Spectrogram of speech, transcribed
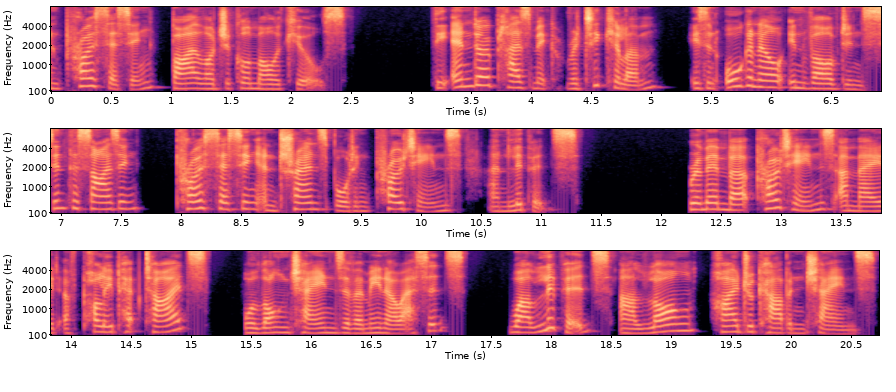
and processing biological molecules. The endoplasmic reticulum is an organelle involved in synthesizing, processing, and transporting proteins and lipids. Remember, proteins are made of polypeptides, or long chains of amino acids, while lipids are long hydrocarbon chains,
